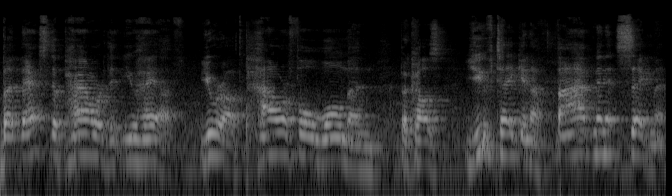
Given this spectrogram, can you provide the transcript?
but that's the power that you have. You're a powerful woman because you've taken a five minute segment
